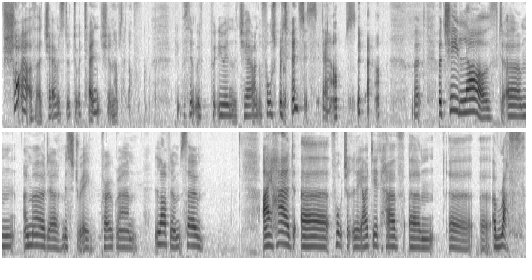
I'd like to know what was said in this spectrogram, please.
shot out of her chair and stood to attention. I was like, oh, people think we've put you in the chair under false pretenses. Sit down, sit down. But, but she loved um, a murder mystery program, loved them. So I had, uh, fortunately, I did have um, uh, uh a rough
